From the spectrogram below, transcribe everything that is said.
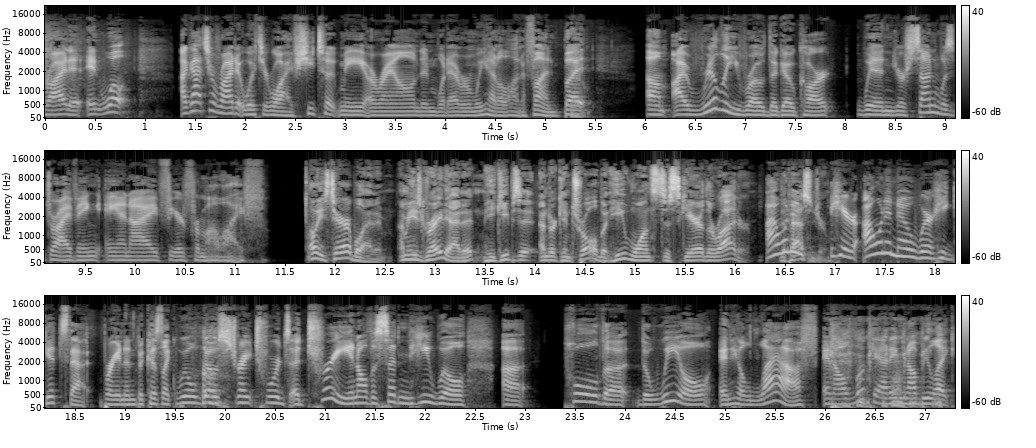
ride it and well I got to ride it with your wife. She took me around and whatever and we had a lot of fun. But um, I really rode the go kart when your son was driving and I feared for my life. Oh, he's terrible at it. I mean, he's great at it. He keeps it under control, but he wants to scare the rider, I the want passenger. here. I want to know where he gets that, Brandon, because like we'll go straight towards a tree, and all of a sudden he will uh, pull the the wheel, and he'll laugh, and I'll look at him, and I'll be like,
